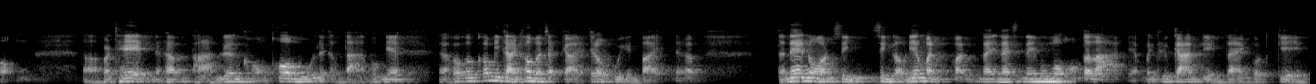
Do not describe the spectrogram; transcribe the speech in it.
ของ ประเทศนะครับผ่านเรื่องของข้อมูลอะไรต่างๆ พวกนี้เขาเขาเขามีการเข้ามาจัดการที่เราคุยกันไปนะครับ แต่แน่นอนสิ่งสิ่งเหล่านี้มันมันในในในมุมมองของตลาดเนี่ยมันคือการเปลี่ยนแปลงกฎเกณฑ์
